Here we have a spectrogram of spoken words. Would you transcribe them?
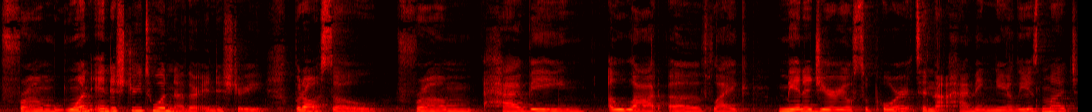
from one industry to another industry, but also from having a lot of like managerial support to not having nearly as much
